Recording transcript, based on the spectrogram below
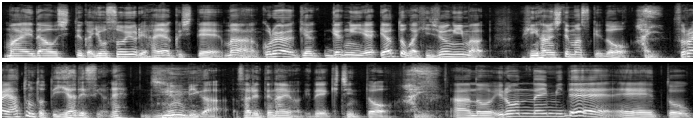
前倒しっていうか予想より早くしてまあこれは逆逆に野党が非常に今批判してますけど、はい、それは野党にとって嫌ですよね。準備がされてないわけできちんと、はい、あのいろんな意味で、えー、っと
